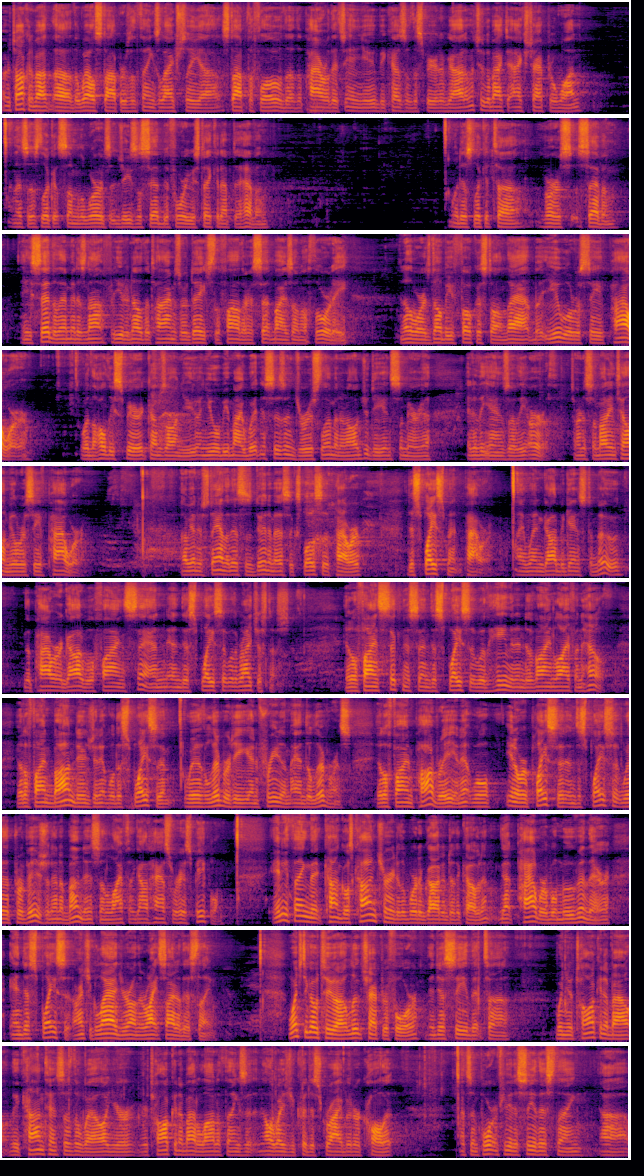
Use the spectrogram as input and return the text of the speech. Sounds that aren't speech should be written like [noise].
We're talking about uh, the well stoppers, the things that actually uh, stop the flow, of the, the power that's in you because of the Spirit of God. I want you to go back to Acts chapter 1. And let's just look at some of the words that Jesus said before he was taken up to heaven. We'll just look at uh, verse 7. He said to them, It is not for you to know the times or dates the Father has set by his own authority. In other words, don't be focused on that, but you will receive power when the Holy Spirit comes on you, and you will be my witnesses in Jerusalem and in all Judea and Samaria and to the ends of the earth. Turn to somebody and tell them you'll receive power. Now we understand that this is dunamis, explosive power, displacement power. And when God begins to move, the power of God will find sin and displace it with righteousness. It'll find sickness and displace it with healing and divine life and health. It'll find bondage and it will displace it with liberty and freedom and deliverance. It'll find poverty and it will, you know, replace it and displace it with provision and abundance and life that God has for his people. Anything that goes contrary to the word of God and to the covenant, that power will move in there and displace it. Aren't you glad you're on the right side of this thing? I want you to go to uh, Luke chapter 4 and just see that uh, when you're talking about the contents of the well, you're, you're talking about a lot of things that, in other ways, you could describe it or call it. It's important for you to see this thing, uh,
